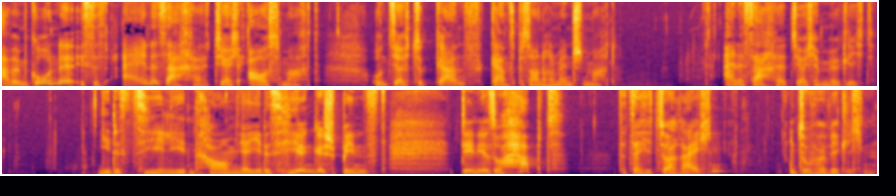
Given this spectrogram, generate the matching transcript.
Aber im Grunde ist es eine Sache, die euch ausmacht und die euch zu ganz, ganz besonderen Menschen macht. Eine Sache, die euch ermöglicht, jedes Ziel, jeden Traum, ja jedes Hirngespinst, den ihr so habt, tatsächlich zu erreichen und zu verwirklichen.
